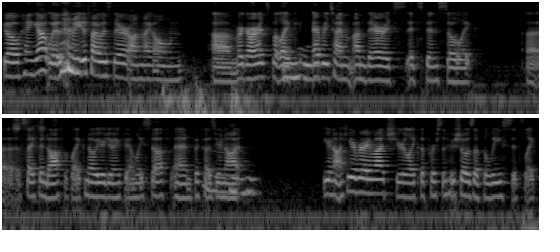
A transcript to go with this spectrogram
go hang out with and meet if I was there on my own um, regards. But like every time I'm there, it's it's been so like uh, siphoned off of like no, you're doing family stuff, and because you're not you're not here very much, you're like the person who shows up the least. It's like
